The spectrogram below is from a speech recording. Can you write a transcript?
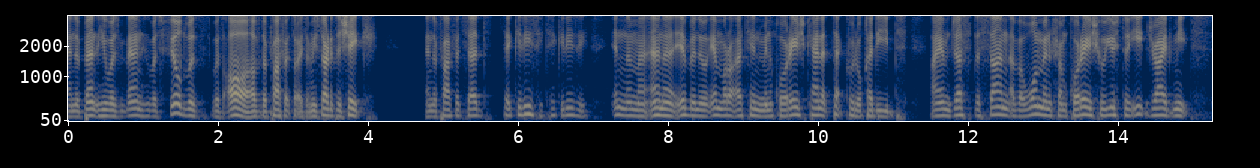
and the ben, he was man who was filled with, with awe of the Prophet. He started to shake. And the Prophet said, Take it easy, take it easy. إنما أنا ابن امرأة من قريش كانت تأكل قديد. I am just the son of a woman from Quraysh who used to eat dried meats.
